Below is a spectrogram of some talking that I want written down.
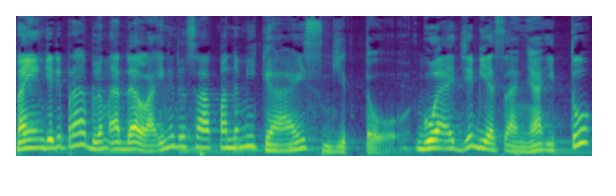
Nah yang jadi problem adalah ini udah saat pandemi guys gitu. Gue aja biasanya itu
